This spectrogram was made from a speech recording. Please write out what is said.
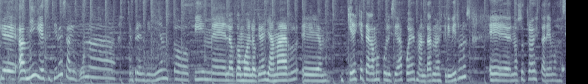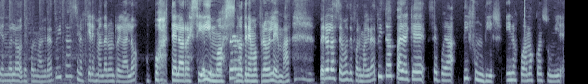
Que, amigues, si tienes algún emprendimiento, pyme, lo como lo quieras llamar, eh, quieres que te hagamos publicidad, puedes mandarnos, escribirnos. Eh, nosotros estaremos haciéndolo de forma gratuita. Si nos quieres mandar un regalo, pues te lo recibimos, no tenemos problema. Pero lo hacemos de forma gratuita para que se pueda difundir y nos podamos consumir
